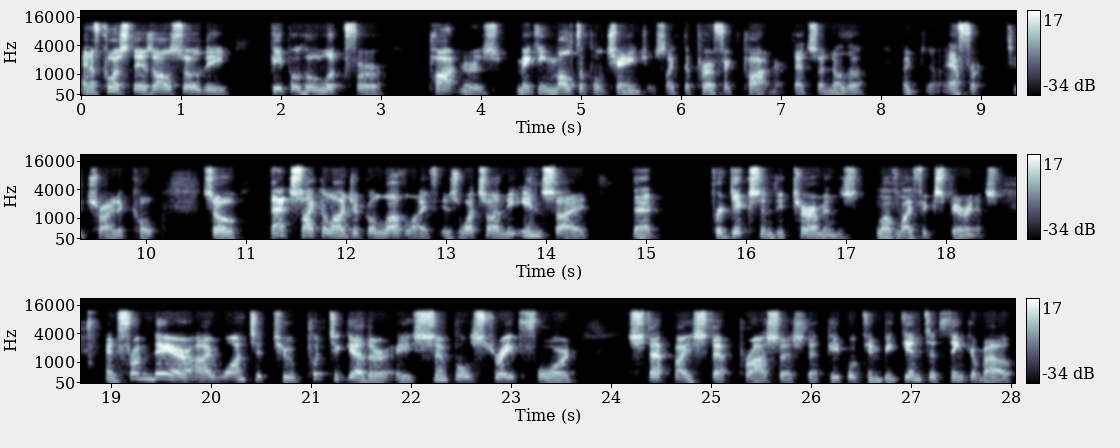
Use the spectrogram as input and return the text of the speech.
And of course, there's also the people who look for partners making multiple changes, like the perfect partner. That's another uh, effort to try to cope. So, that psychological love life is what's on the inside that predicts and determines love life experience. And from there, I wanted to put together a simple, straightforward, step by step process that people can begin to think about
